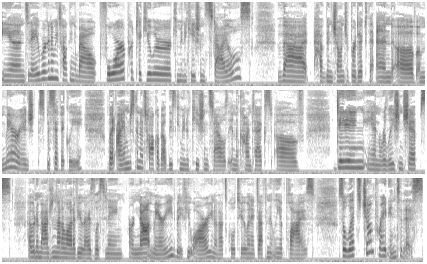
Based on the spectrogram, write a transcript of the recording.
and today we're going to be talking about four particular communication styles that have been shown to predict the end of a marriage specifically. But I am just going to talk about these communication styles in the context of dating and relationships. I would imagine that a lot of you guys listening are not married, but if you are, you know, that's cool too, and it definitely applies. So let's jump right into this.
